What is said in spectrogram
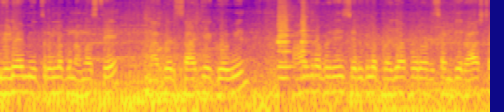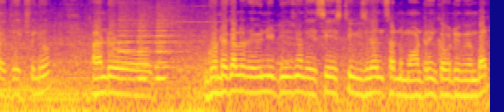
మీడియా మిత్రులకు నమస్తే. నా పేరు సాకే గోవింద్. ఆంధ్రప్రదేశ్ చెరుకుల ప్రజాపోరాట సమితి రాష్ట్ర అధ్యక్షులు and Guntakal revenue divisional SC ST vigilance and monitoring committee member.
